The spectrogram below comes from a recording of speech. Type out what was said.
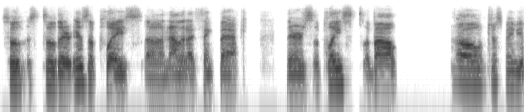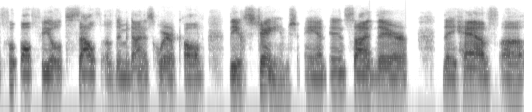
So, so there is a place. Uh, now that I think back, there's a place about oh, just maybe a football field south of the Medina Square called the Exchange, and inside there they have. Uh,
